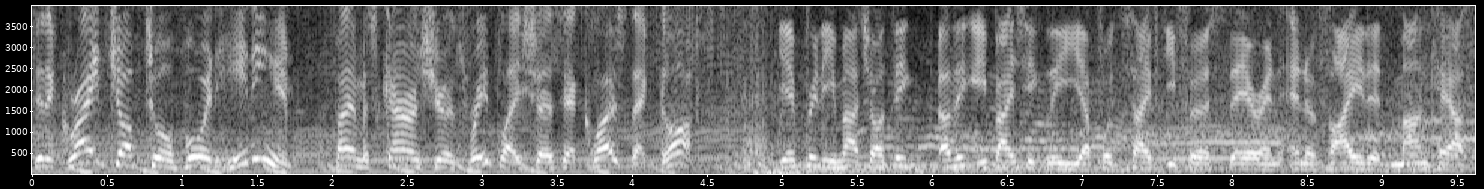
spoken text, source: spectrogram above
did a great job to avoid hitting him. A famous car insurance replay shows how close that got. Yeah, pretty much. I think I think he basically uh, put safety first there and, and, evaded Monkhouse.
